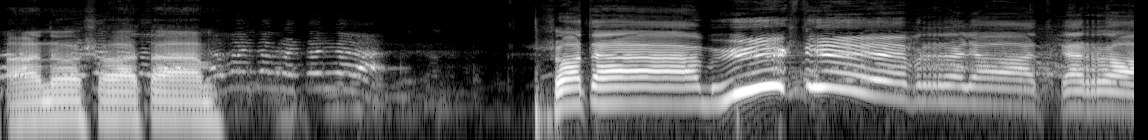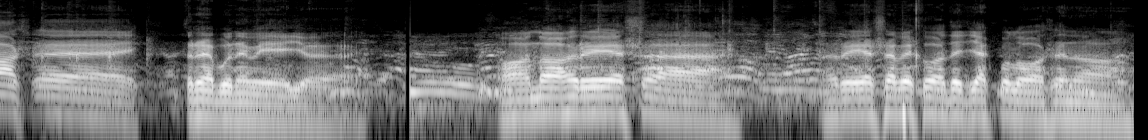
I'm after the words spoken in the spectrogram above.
А ну що там? Давай на вратаря! Що там? Їх ти! Прольот хороший! Треба не виють. Оно Гриша. Гриша виходить як положено.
